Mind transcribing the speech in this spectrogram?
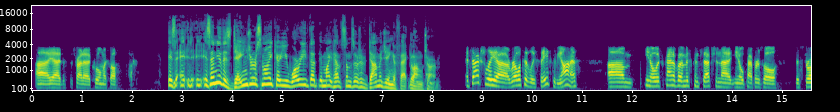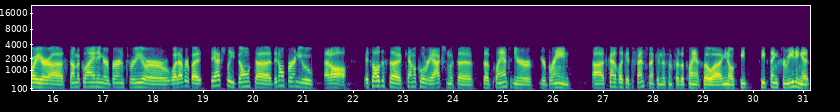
Uh, yeah, just to try to cool myself off. Is is any of this dangerous, Mike? Are you worried that it might have some sort of damaging effect long term? It's actually uh, relatively safe, to be honest. Um, you know, it's kind of a misconception that you know peppers will destroy your uh, stomach lining or burn through you or whatever, but they actually don't. Uh, they don't burn you at all. It's all just a chemical reaction with the the plant in your your brain. Uh, it's kind of like a defense mechanism for the plant, so uh, you know keep keep things from eating it.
